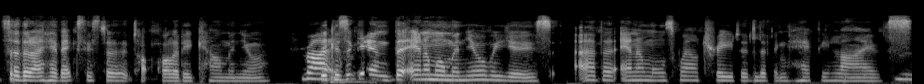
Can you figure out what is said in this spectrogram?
so that i have access to top quality cow manure Right. Because again, the animal manure we use the animals well treated, living happy lives.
